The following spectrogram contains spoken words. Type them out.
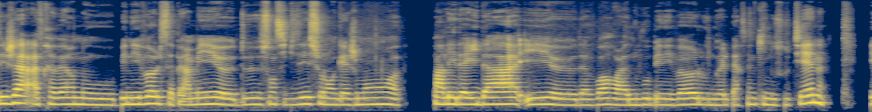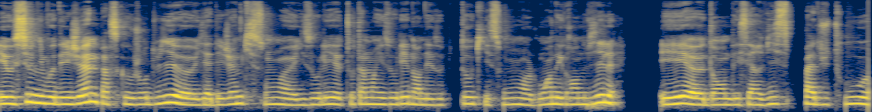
déjà à travers nos bénévoles. Ça permet de sensibiliser sur l'engagement parler d'Aïda et euh, d'avoir voilà, nouveaux bénévoles ou nouvelles personnes qui nous soutiennent. Et aussi au niveau des jeunes, parce qu'aujourd'hui, euh, il y a des jeunes qui sont euh, isolés, totalement isolés dans des hôpitaux qui sont loin des grandes villes et dans des services pas du tout,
